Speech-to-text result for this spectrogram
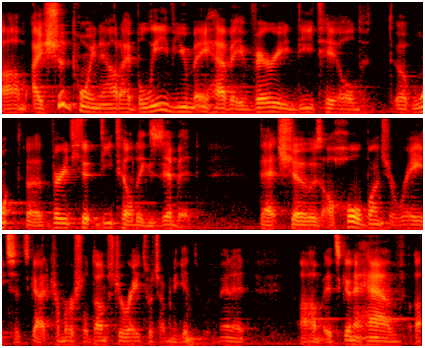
Um, I should point out, I believe you may have a very detailed, uh, uh, very de- detailed exhibit that shows a whole bunch of rates. It's got commercial dumpster rates, which I'm going to get to in a minute. Um, It's going to have uh,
